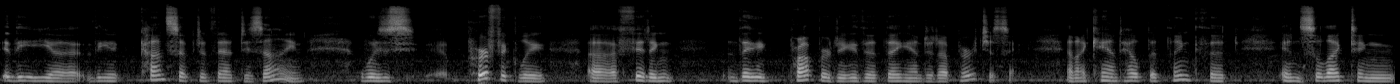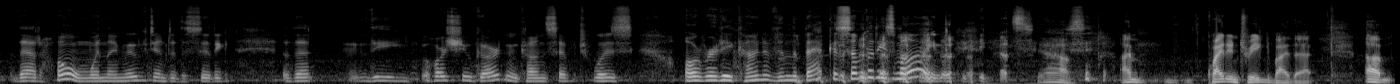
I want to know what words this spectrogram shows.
the uh, the concept of that design was perfectly uh, fitting the property that they ended up purchasing. And I can't help but think that in selecting that home when they moved into the city, that the horseshoe garden concept was already kind of in the back of somebody's mind. yes. Yeah. I'm quite intrigued by that. Um,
